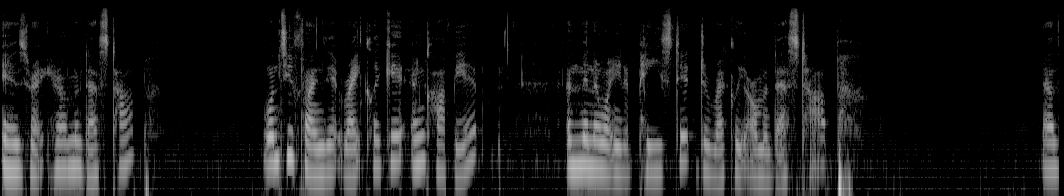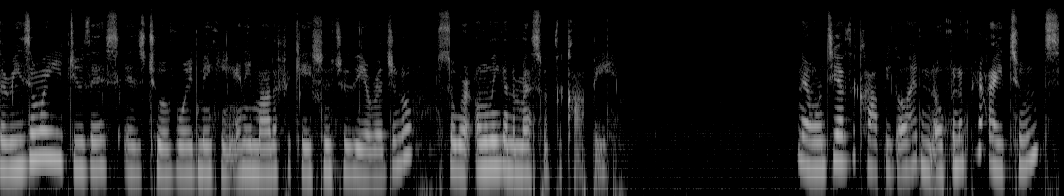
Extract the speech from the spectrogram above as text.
is right here on the desktop. Once you find it, right click it and copy it. And then I want you to paste it directly on the desktop. Now the reason why you do this is to avoid making any modifications to the original, so we're only going to mess with the copy. Now once you have the copy, go ahead and open up your iTunes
